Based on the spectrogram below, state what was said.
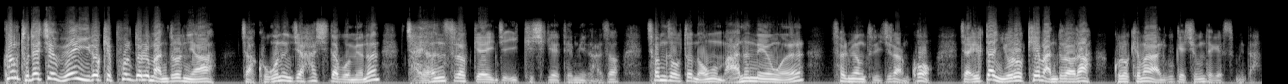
그럼 도대체 왜 이렇게 폴더를 만들었냐? 자, 그거는 이제 하시다 보면은 자연스럽게 이제 익히시게 됩니다. 그래서 처음부터 너무 많은 내용을 설명드리질 않고 자, 일단 이렇게 만들어라. 그렇게만 알고 계시면 되겠습니다.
